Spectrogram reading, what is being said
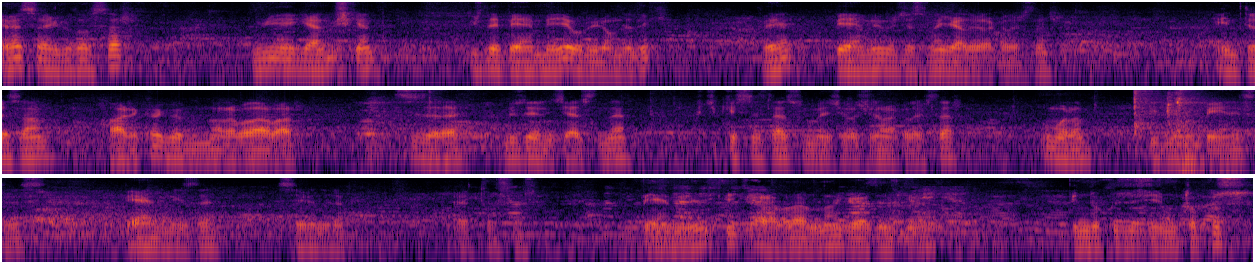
Evet sevgili dostlar, Münih'e gelmişken biz de BMW'ye uğrayalım dedik ve BMW müzesine geldik arkadaşlar. Enteresan, harika görünümlü arabalar var. Sizlere müzenin içerisinden küçük kesintiler sunmaya çalışacağım arkadaşlar. Umarım videomu beğenirsiniz. Beğendiğinizde sevinirim. Evet dostlar, BMW'nin ilk arabalarından gördüğünüz gibi 1929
